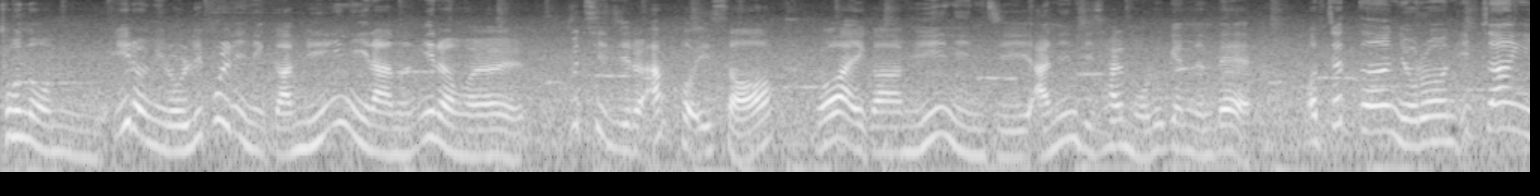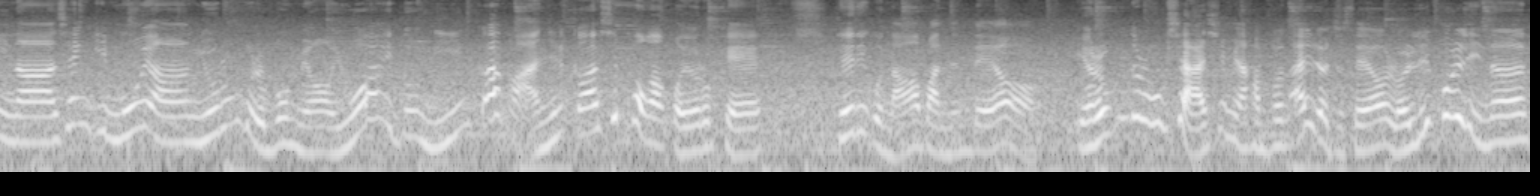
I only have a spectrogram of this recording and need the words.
저는 이름이 롤리폴리니까 미인이라는 이름을 붙이지를 않고 있어. 요 아이가 미인인지 아닌지 잘 모르겠는데 어쨌든 요런 입장이나 생긴 모양 요런 걸 보면 요 아이도 미인가가 아닐까 싶어 갖고 요렇게 데리고 나와 봤는데요. 여러분들 혹시 아시면 한번 알려주세요. 롤리폴리는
